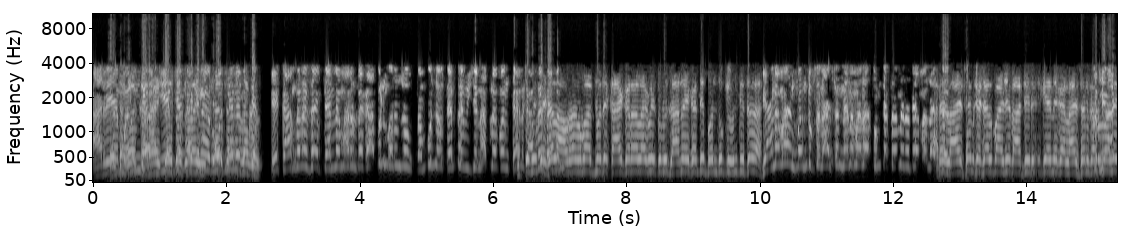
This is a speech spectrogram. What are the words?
अरे सगळं मरून द्या. करायचं एक तर जण जरा लागेल ना, विचार रोज करायला मेल्यापेक्षा. लागेल. एक काम करा साहेब त्यांना मारून टाका आपण मरून जाऊ संपून जाऊ त्यांचा विषय ना आपला पण काय तुम्ही घाबरायचं त्याच्याला आपण? औरंगाबादमध्ये काय करायला लागले तुम्ही जाणं एखादी बंदूक घेऊन तिथं द्या ना मग बंदूकचं लायसन द्या ना मला तुमच्या जमीन द्या मला अरे license. लायसन कशाला पाहिजे अतिरेकी आहे का लायसन तुम्ही करून आले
